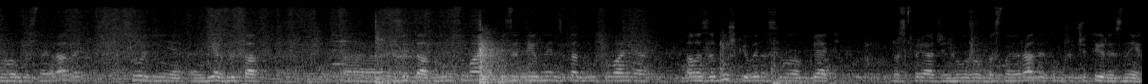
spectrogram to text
голови обласної ради. Сьогодні е, є результат е, результат голосування, позитивний результат голосування, але за дужки винесено 5 розпоряджень голови обласної ради, тому що 4 з них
